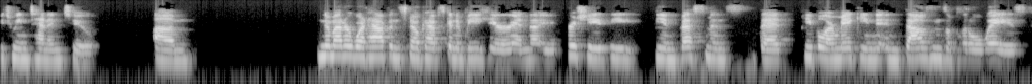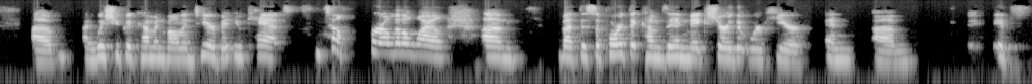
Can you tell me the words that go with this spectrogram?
between 10 and 2. Um, no matter what happens, Snowcap's going to be here, and I appreciate the the investments that people are making in thousands of little ways. Uh, I wish you could come and volunteer, but you can't until for a little while. Um, but the support that comes in makes sure that we're here, and um, it's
